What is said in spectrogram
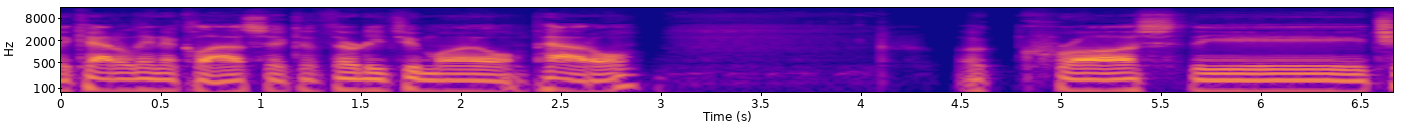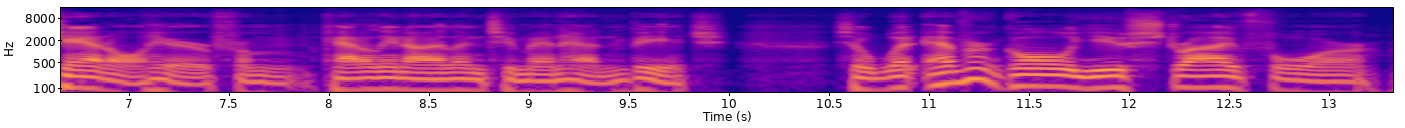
the Catalina Classic, a 32 mile paddle across the channel here from Catalina Island to Manhattan Beach. So whatever goal you strive for,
